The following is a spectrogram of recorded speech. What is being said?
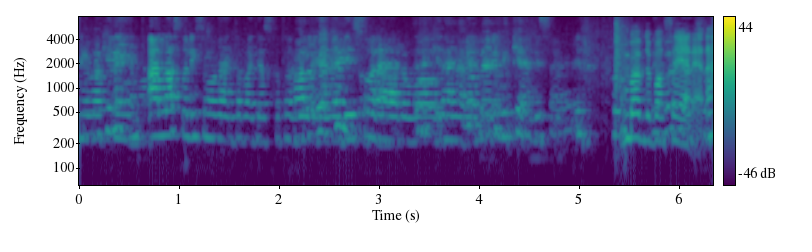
Hörni vad fint. Alla står liksom och väntar på att jag ska ta bilden. Men det är inte så det är att vara. Hon behövde bara säga det.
